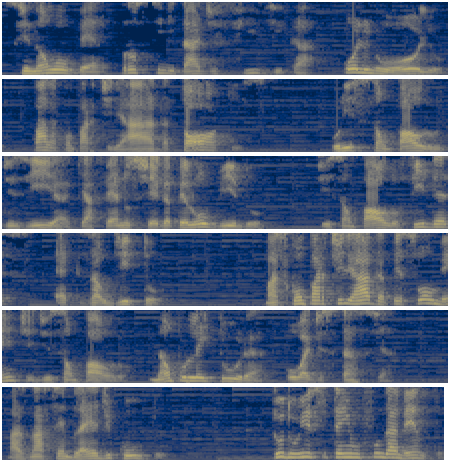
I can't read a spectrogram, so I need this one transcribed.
se não houver proximidade física, olho no olho, fala compartilhada, toques. Por isso, São Paulo dizia que a fé nos chega pelo ouvido. De São Paulo, fides ex audito, mas compartilhada pessoalmente, de São Paulo, não por leitura ou à distância mas na assembleia de culto. Tudo isso tem um fundamento.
